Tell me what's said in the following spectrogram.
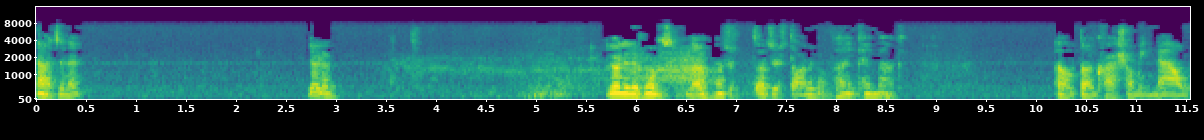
Ah, it's in there. YOLO. You only live once. No, I just, I just died and got paid, came back. Oh, don't crash on me now.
